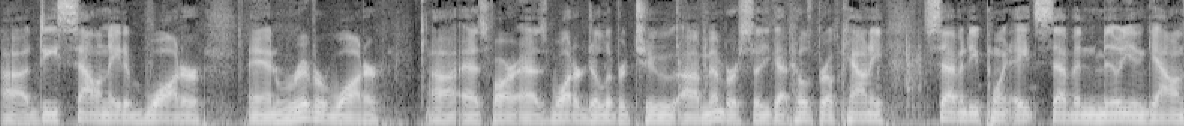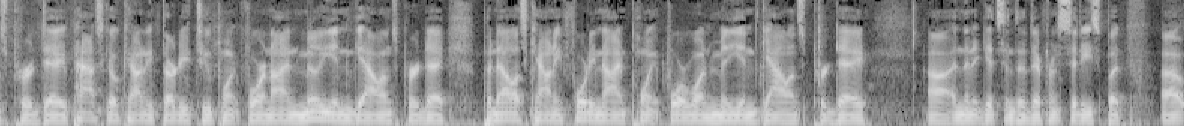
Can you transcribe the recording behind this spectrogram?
uh, desalinated water and river water uh, as far as water delivered to uh, members. So you got Hillsborough County, 70.87 million gallons per day. Pasco County, 32.49 million gallons per day. Pinellas County, 49.41 million gallons per day. Uh, and then it gets into different cities. But uh,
